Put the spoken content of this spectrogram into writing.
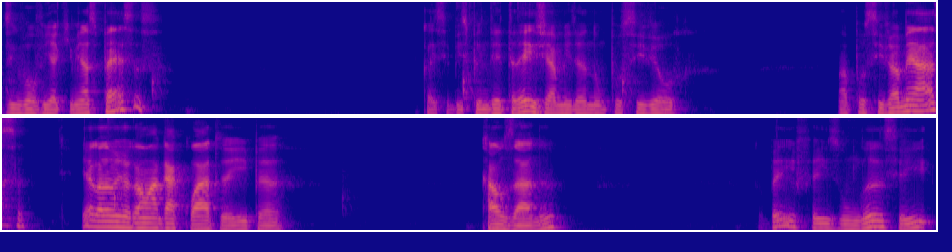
Desenvolvi aqui minhas peças com esse bispo em D3, já mirando um possível uma possível ameaça. E agora eu vou jogar um H4 aí para causar, né? Tudo bem, fez um lance aí.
